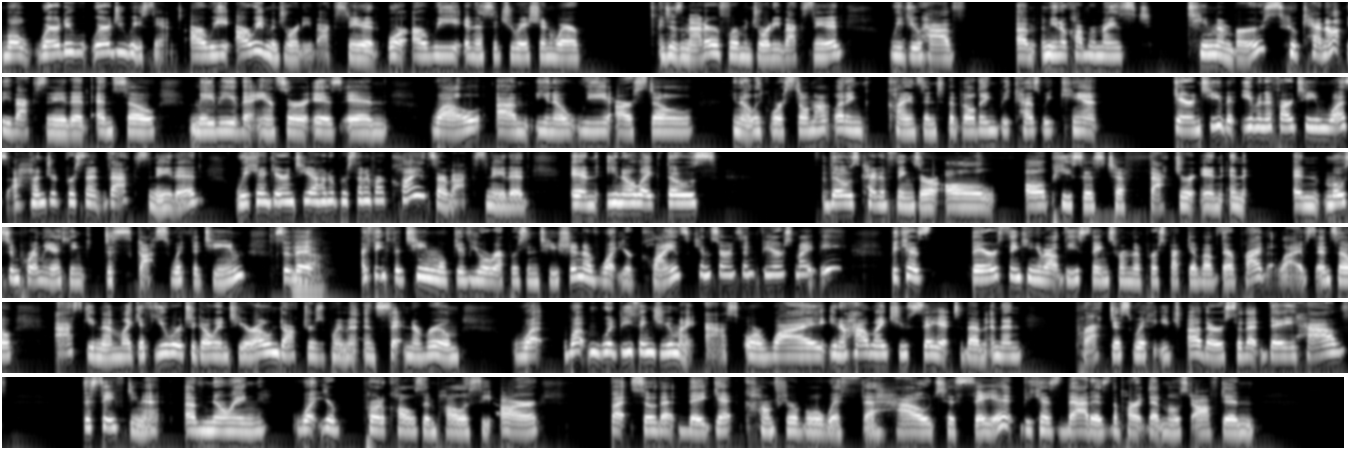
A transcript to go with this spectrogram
well where do where do we stand are we are we majority vaccinated or are we in a situation where it doesn't matter if we're majority vaccinated we do have um, immunocompromised team members who cannot be vaccinated. And so maybe the answer is in well um, you know we are still you know like we're still not letting clients into the building because we can't guarantee that even if our team was 100% vaccinated we can't guarantee 100% of our clients are vaccinated. And you know like those those kind of things are all all pieces to factor in and and most importantly i think discuss with the team so that yeah. i think the team will give you a representation of what your clients concerns and fears might be because they're thinking about these things from the perspective of their private lives and so asking them like if you were to go into your own doctor's appointment and sit in a room what what would be things you might ask or why you know how might you say it to them and then practice with each other so that they have the safety net of knowing what your protocols and policy are but so that they get comfortable with the how to say it because that is the part that most often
